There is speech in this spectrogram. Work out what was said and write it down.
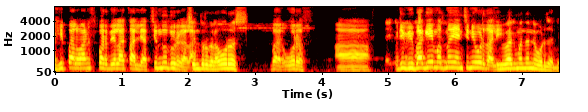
ही पलवान स्पर्धेला चालल्यात सिंधुदुर्गाला. सिंधुदुर्गला ओरस. बर ओरस. आ, म्हणजे विभागीय मधनं यांची निवड झाली. विभागमध्ये निवड झाली.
